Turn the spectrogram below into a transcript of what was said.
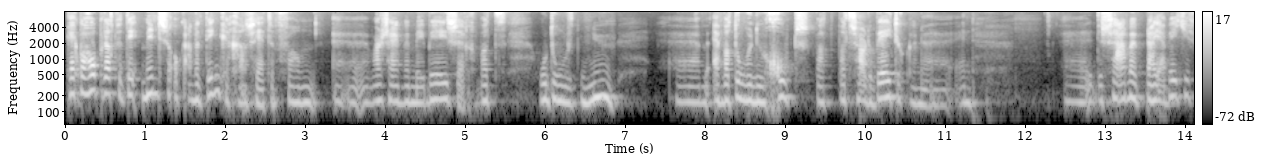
Kijk, we hopen dat we mensen ook aan het denken gaan zetten van eh, waar zijn we mee bezig? Wat, hoe doen we het nu? Ehm, en wat doen we nu goed? Wat, wat zou er beter kunnen? En de samen, nou ja, weet je,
